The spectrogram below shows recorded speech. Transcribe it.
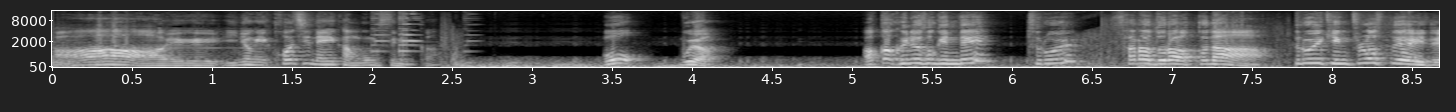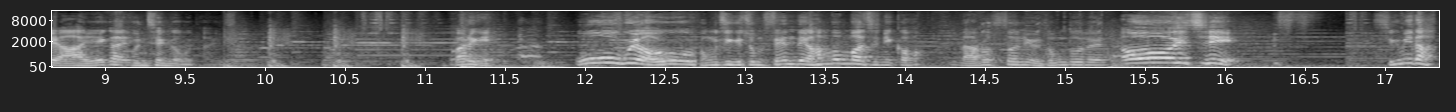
아, 아, 이게 인형이 커지네, 강공 쓰니까. 어? 뭐야? 아까 그 녀석인데? 트롤? 살아 돌아왔구나. 트롤 킹 플러스야, 이제. 아, 얘가 본체인가 보다. 이제. 빠르게. 오, 뭐야. 어, 경직이 좀 센데 한 번 맞으니까 확 나로서니 이 정도는. 어이씨! 지금이다!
